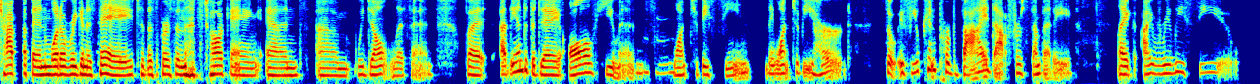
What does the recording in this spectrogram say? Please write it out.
trapped up in what are we going to say to this person that's talking, and um, we don't listen. But at the end of the day, all humans mm-hmm. want to be seen, they want to be heard. So if you can provide that for somebody, like, I really see you,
